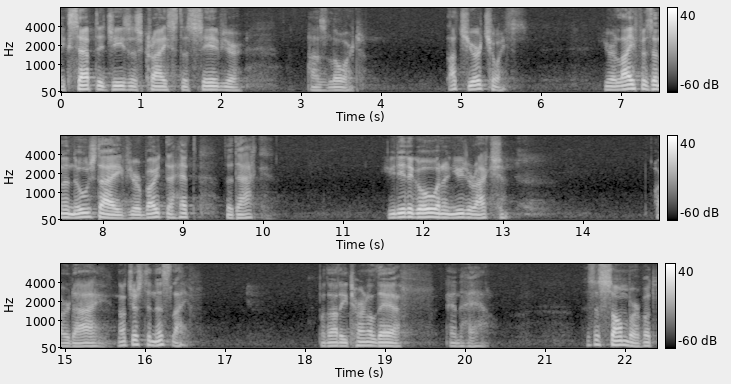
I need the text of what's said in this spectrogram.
accepted Jesus Christ as Savior, as Lord, that's your choice. Your life is in a nosedive. You're about to hit the deck. You need to go in a new direction or die, not just in this life, but that eternal death in hell. This is somber, but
